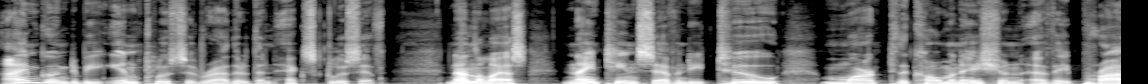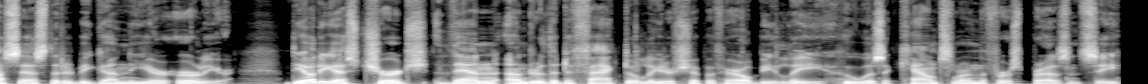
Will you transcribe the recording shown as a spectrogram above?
I'm going to be inclusive rather than exclusive. Nonetheless, 1972 marked the culmination of a process that had begun the year earlier. The LDS Church, then under the de facto leadership of Harold B. Lee, who was a counselor in the First Presidency,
